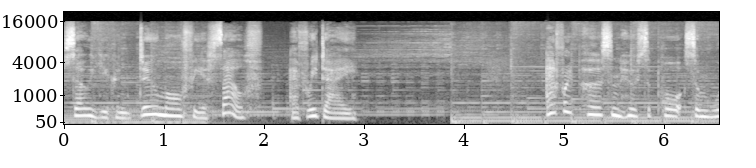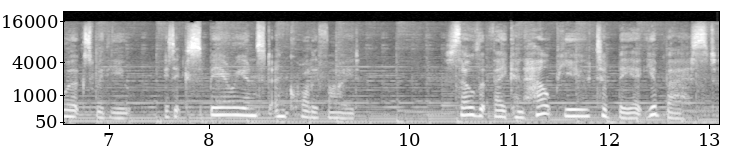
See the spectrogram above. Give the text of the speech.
so you can do more for yourself every day. Every person who supports and works with you is experienced and qualified so that they can help you to be at your best.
